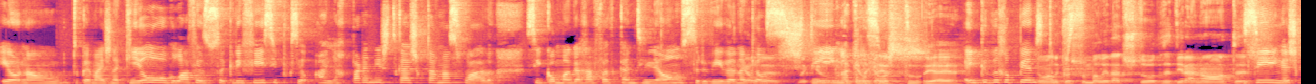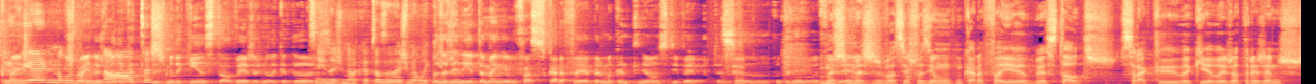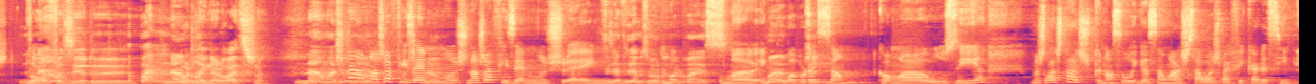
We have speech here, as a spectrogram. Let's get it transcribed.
Eu não toquei mais naquilo, o Hugo lá fez o sacrifício, porque ele, olha, repara neste gajo que está ao nosso lado, assim com uma garrafa de cantilhão servida naquele cestinho, Naquele Aquelas- cesto. yeah, yeah. em que de repente Estão ali tu com as formalidades todas, a tirar notas. Sim, a escrever no livro de 2014, notas. 2015, talvez, 2014. Sim, 2014 a Mas 2015. hoje em dia também eu faço cara feia a beber uma cantilhão se tiver, portanto Certo. continuo a Mas, fazer. mas vocês faziam com cara feia beber stouts. Será que daqui a dois ou três anos estão a Não. fazer uh, Opa, não, Berliner Weisses? Não. Não, acho que não. Não, nós já não. fizemos, nós já fizemos em Fize- fizemos uma uma, uma, em Uma- colaboração com a Luzia, mas lá está, acho que a nossa ligação às sauas vai ficar assim.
